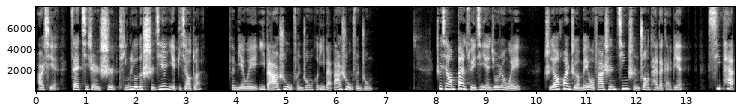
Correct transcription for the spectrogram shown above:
而且在急诊室停留的时间也比较短，分别为一百二十五分钟和一百八十五分钟。这项半随机研究认为。只要患者没有发生精神状态的改变，CPAP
